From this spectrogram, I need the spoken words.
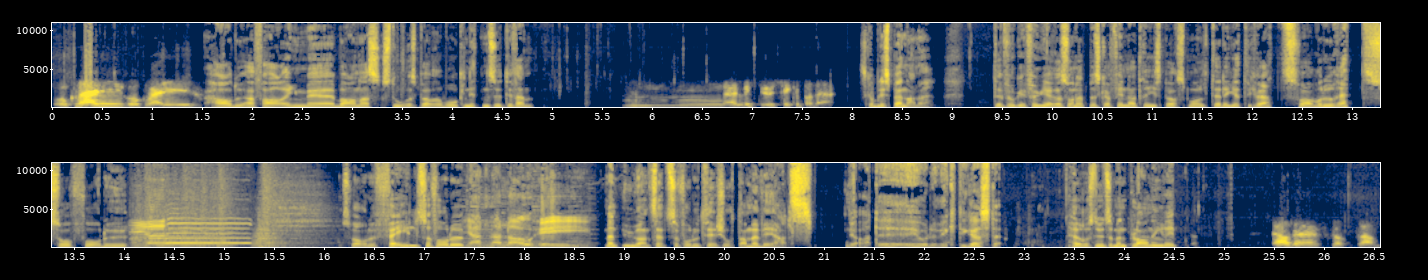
God kveld, god kveld. Har du erfaring med Barnas store spørrebok 1975? Mm, Jeg er litt usikker på det. Skal bli spennende. Det fungerer sånn at vi skal finne tre spørsmål til deg etter hvert. Svarer du rett, så får du Svarer du feil, så får du Men uansett så får du T-skjorta med V-hals. Ja, det er jo det viktigste. Høres det ut som en plan, Ingrid? Ja, det er flott plan.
